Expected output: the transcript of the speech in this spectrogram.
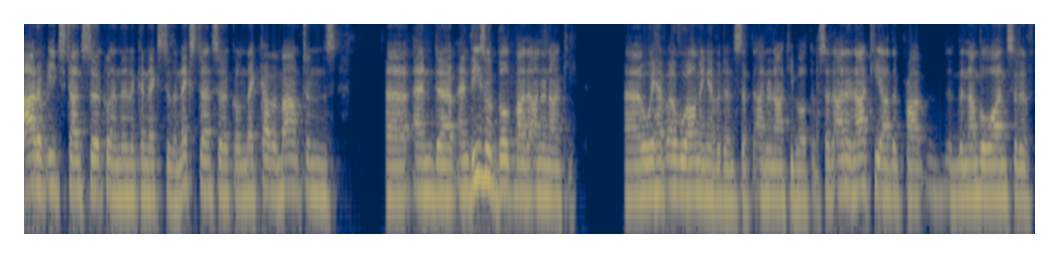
out of each stone circle and then it connects to the next stone circle, and they cover mountains. Uh, and uh, and these were built by the Anunnaki. Uh, we have overwhelming evidence that the Anunnaki built them. So the Anunnaki are the the number one sort of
